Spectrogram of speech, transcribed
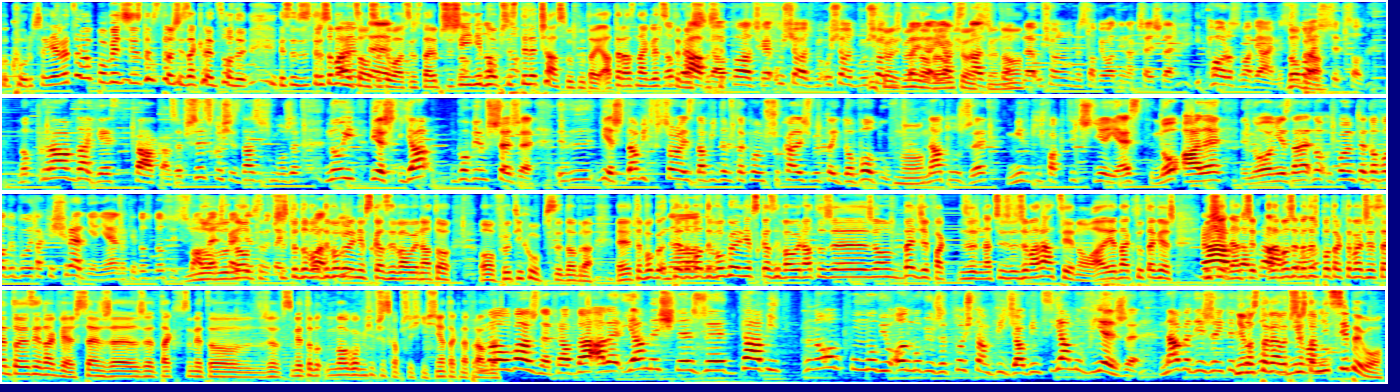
To kurczę, nie wiem co mam powiedzieć, jestem strasznie zakręcony. Jestem zestresowany Powiem całą ten, sytuacją, stary. Przecież jej no, nie no, było przez no. tyle czasu tutaj, a teraz nagle co No ty prawda, masz... poczekaj, usiądźmy, usiądźmy, usiądźmy, Usiądźmy, tutaj dobra, jak usiądźmy, starzy no. kumple, usiądźmy sobie ładnie na krześle i porozmawiajmy. Dobra. Słuchaj, Szybson, no prawda jest taka, że wszystko się zdarzyć może, no i wiesz, ja powiem szczerze, yy, wiesz, Dawid wczoraj z Dawidem, że tak powiem, szukaliśmy tutaj dowodów No. na to, że Milki faktycznie jest, no ale, no nie znale... no powiem, te dowody były takie średnie, nie, takie dos dosyć słabe. No, Czekaj, no zjem przecież tutaj te dowody w ogóle nie wskazywały na to. O, Fruity Hoops, dobra. E, Te, w te No, dowody no. w ogóle nie wskazywały na to, że, że on będzie fakt, że, znaczy, że, że ma rację, no, a jednak tutaj wiesz. mi Prawda, znaczy, ale prawda. możemy też potraktować, że sen to jest jednak, wiesz, sen, że, że tak w sumie to, że w sumie to mogło mi się wszystko przyśnić, nie? Tak naprawdę. No ważne, prawda? Ale ja myślę, że Dawid, no on mówił, on mówił, że coś tam widział, więc ja mu wierzę. Nawet jeżeli tych nie no, dowodów stary, ale nie przecież ma, tam no, nic nie było.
